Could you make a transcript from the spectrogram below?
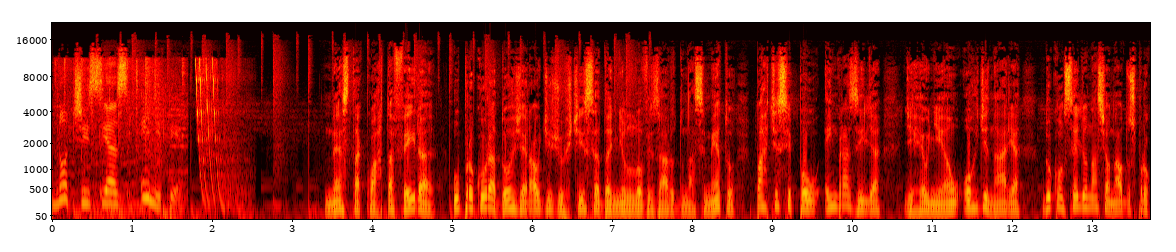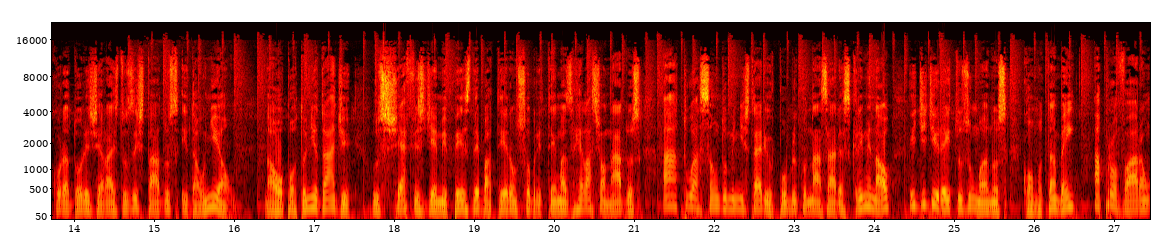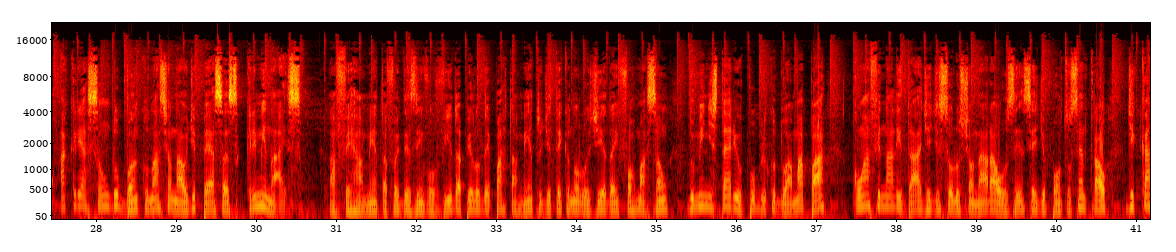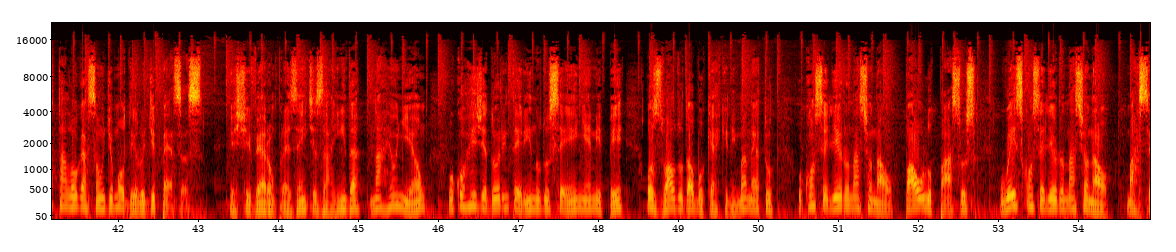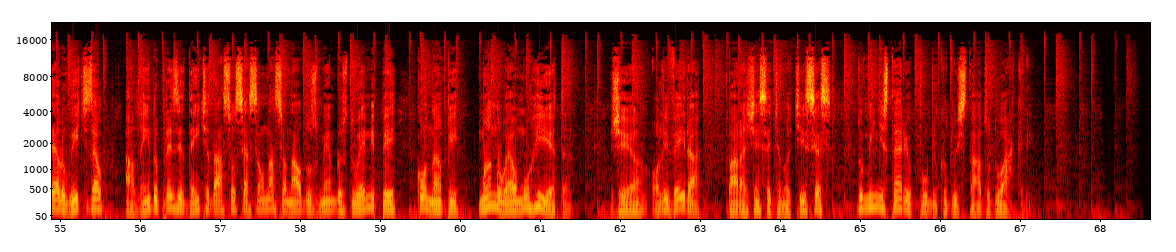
Notícias MP. Nesta quarta-feira, o Procurador-Geral de Justiça Danilo Lovisaro do Nascimento participou em Brasília de reunião ordinária do Conselho Nacional dos Procuradores Gerais dos Estados e da União. Na oportunidade, os chefes de MPs debateram sobre temas relacionados à atuação do Ministério Público nas áreas criminal e de direitos humanos, como também aprovaram a criação do Banco Nacional de Peças Criminais. A ferramenta foi desenvolvida pelo Departamento de Tecnologia da Informação do Ministério Público do Amapá com a finalidade de solucionar a ausência de ponto central de catalogação de modelo de peças. Estiveram presentes ainda na reunião o corregedor interino do CNMP, Oswaldo Dalbuquerque Lima Neto, o conselheiro nacional Paulo Passos, o ex-conselheiro nacional Marcelo Witzel, além do presidente da Associação Nacional dos Membros do MP, CONAMP, Manuel Murrieta. Jean Oliveira, para a Agência de Notícias do Ministério Público do Estado do Acre.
